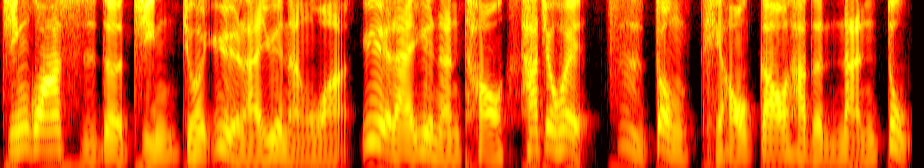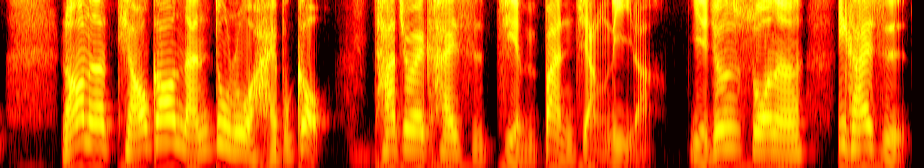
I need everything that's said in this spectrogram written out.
金瓜石的金就会越来越难挖，越来越难掏，它就会自动调高它的难度。然后呢，调高难度如果还不够，它就会开始减半奖励啦。也就是说呢，一开始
